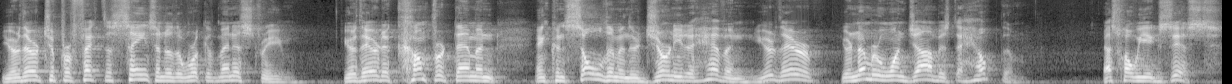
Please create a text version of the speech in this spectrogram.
You're there to perfect the saints under the work of ministry. You're there to comfort them and and console them in their journey to heaven. You're there, your number one job is to help them. That's why we exist.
